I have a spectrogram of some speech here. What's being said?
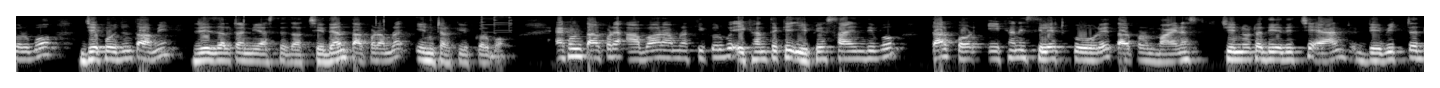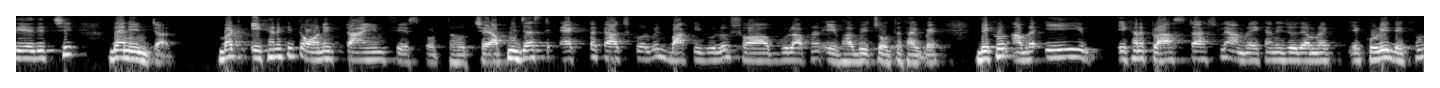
করব, যে পর্যন্ত আমি রেজাল্টটা নিয়ে আসতে যাচ্ছি। দেন তারপরে আমরা এন্টার ক্লিক করব। এখন তারপরে আবার আমরা কি করব? এখান থেকে ইকুয়াল সাইন দিব। তারপর এখানে সিলেক্ট করে তারপর মাইনাস চিহ্নটা দিয়ে দিচ্ছি অ্যান্ড ডেবিটটা দিয়ে দিচ্ছি দেন এন্টার বাট এখানে কিন্তু অনেক টাইম ফেস করতে হচ্ছে। আপনি জাস্ট একটা কাজ করবেন, বাকিগুলো সবগুলো আপনার এভাবেই চলতে থাকবে। দেখুন, আমরা এই এখানে প্লাসটা আসলে আমরা এখানে যদি আমরা এ করি, দেখুন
